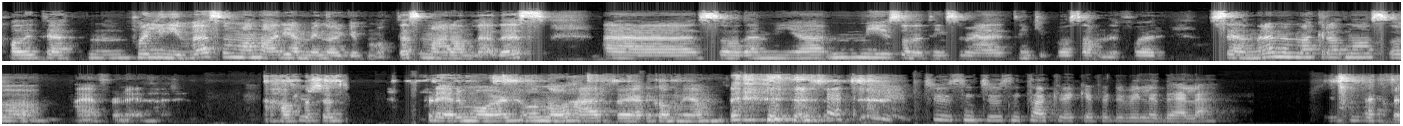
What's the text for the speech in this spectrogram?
kvaliteten på livet som man har hjemme i Norge, på en måte, som er annerledes. Eh, så det er mye, mye sånne ting som jeg tenker på å savne for senere, men akkurat nå så er jeg fornøyd her. Jeg har fortsatt flere mål å nå her før jeg kommer hjem. tusen, tusen takk, Rikke, for at du ville dele. Tusen takk for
